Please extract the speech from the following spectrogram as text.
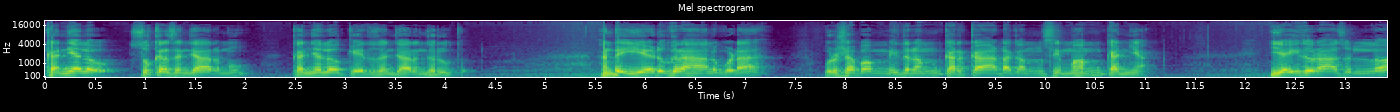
కన్యలో శుక్ర సంచారము కన్యలో కేతు సంచారం జరుగుతుంది అంటే ఏడు గ్రహాలు కూడా వృషభం మిథునం కర్కాటకం సింహం కన్య. ఈ ఐదు రాసుల్లో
